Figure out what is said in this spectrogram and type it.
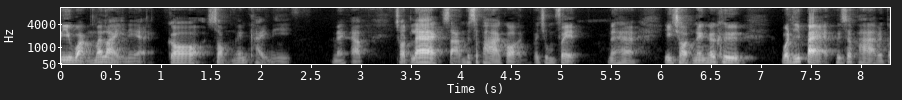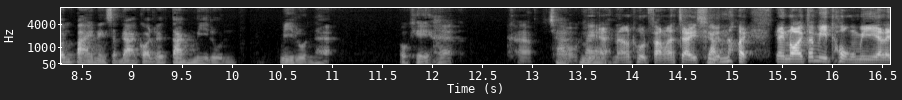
มีหวังเมื่อไหร่เนี่ยก็สองเงื่อนไขนี้นะครับช็อตแรก 3 พฤษภาก่อนประชุมเฟดนะฮะอีกช็อตหนึ่งก็คือวันที่ 8 พฤษภาเป็นต้นไปหนึ่งสัปดาห์ก่อนเลือกตั้งมีลุ้นมีลุ้นฮะโอเคฮะครับชัดมากนักลงทุนฟังแล้วใจชื้นหน่อย อย่างน้อยก็มีธงมีอะไร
